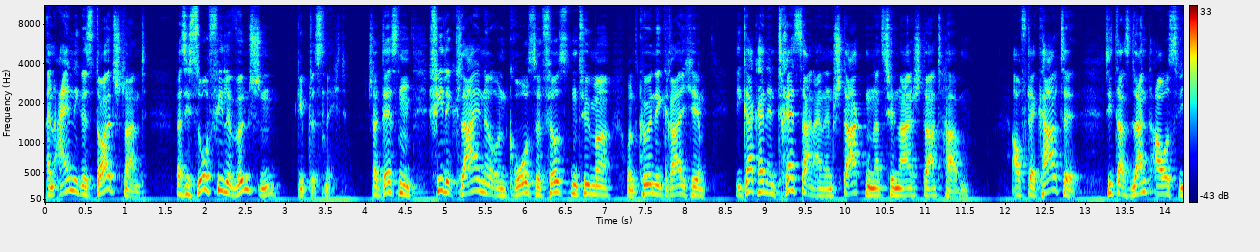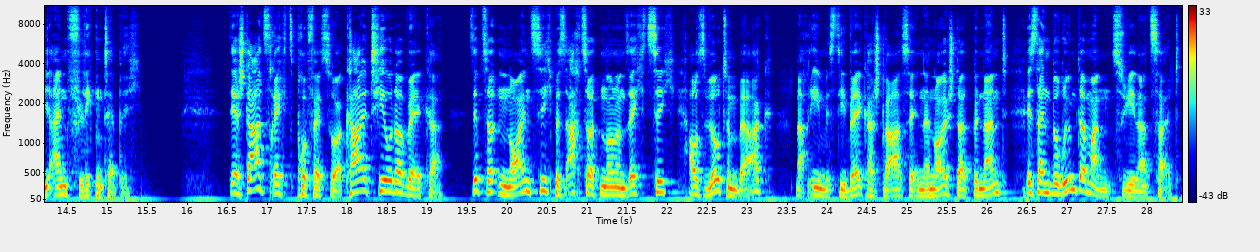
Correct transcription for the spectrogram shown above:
Ein einiges Deutschland, das sich so viele wünschen, gibt es nicht. Stattdessen viele kleine und große Fürstentümer und Königreiche, die gar kein Interesse an einem starken Nationalstaat haben. Auf der Karte sieht das Land aus wie ein Flickenteppich. Der Staatsrechtsprofessor Karl Theodor Welker, 1790 bis 1869 aus Württemberg, nach ihm ist die Welkerstraße in der Neustadt benannt, ist ein berühmter Mann zu jener Zeit.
